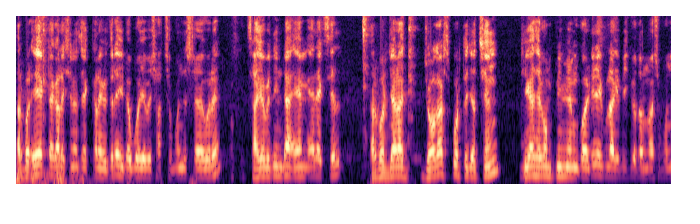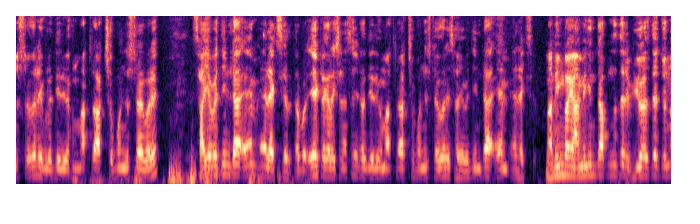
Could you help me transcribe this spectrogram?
তারপর এই একটা কালেকশন আছে, এক কালের ভিতরে, এটা পড়ে যাবে সাতশো পঞ্চাশ টাকা করে. সাইজ হবে তিনটা এম এল এক্সেল তারপর যারা জগার্স পড়তে যাচ্ছেন, ঠিক আছে, এরকম প্রিমিয়াম কোয়ালিটির এগুলো আগে বিক্রি করতাম নয়শো পঞ্চাশ টাকা করে, এগুলো দিয়ে দিবে এখন মাত্র আটশো পঞ্চাশ টাকা করে সাইজ হবে তিনটা এম এল এক্সেল তারপর এই একটা কালেকশন আছে এটা দিয়ে দিবে মাত্র আটশো পঞ্চাশ টাকা করে সাইজ হবে তিনটা এম এল এক্সেল নাদিম ভাই আমি কিন্তু আপনাদের ভিউয়ার্সদের জন্য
